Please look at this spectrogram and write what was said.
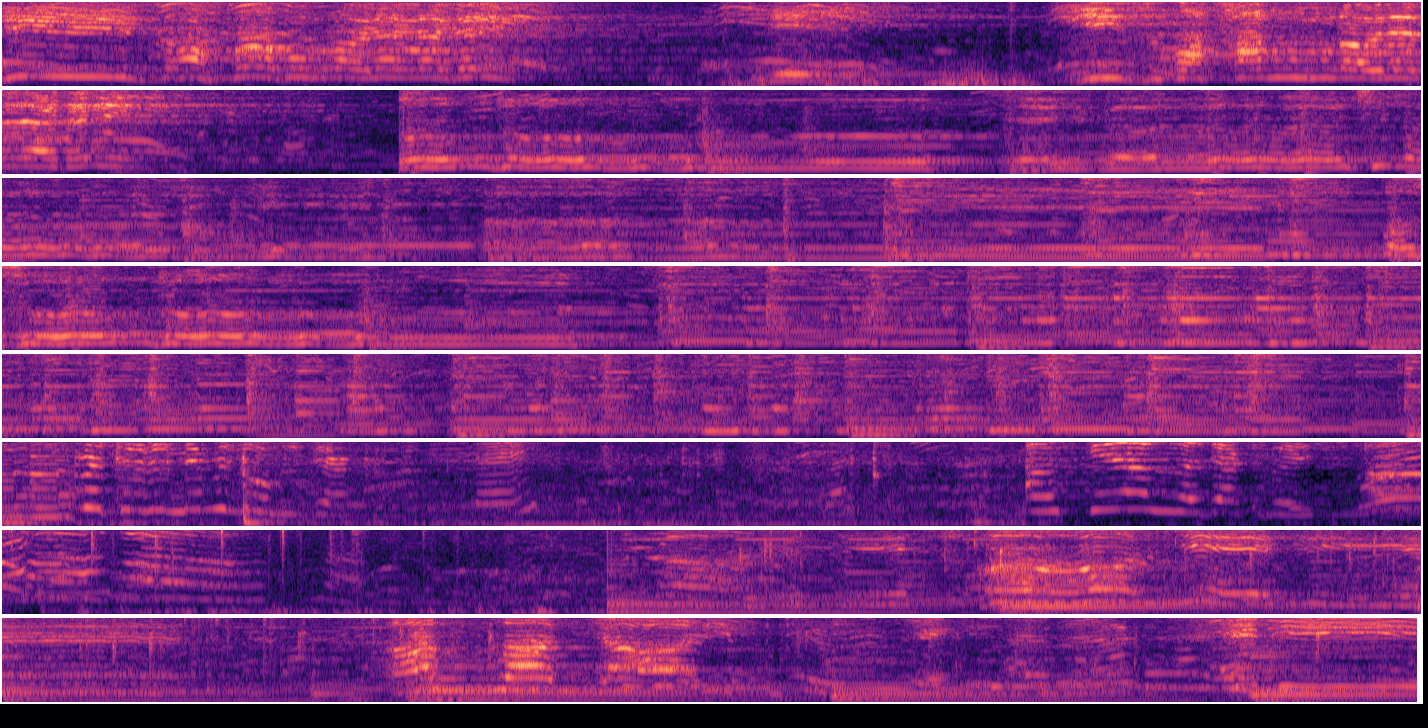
Biz ahbab ölenlerdeniz. Biz, biz vatan uğruna ölenlerdeniz. Oldu Oh. You.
